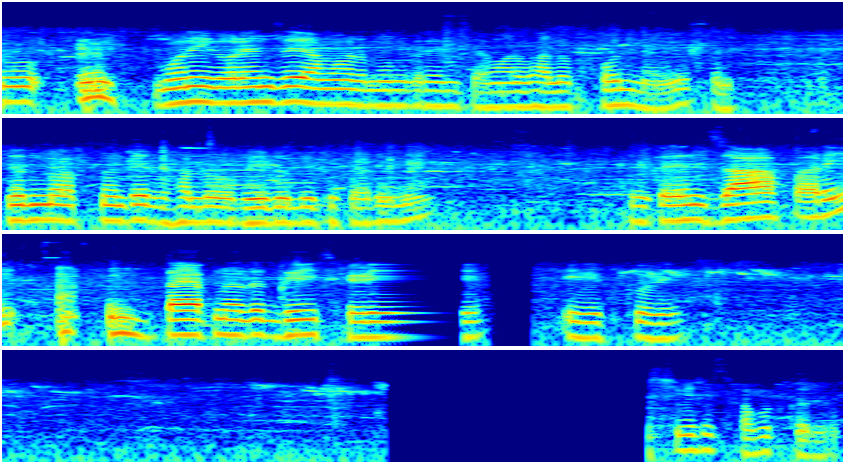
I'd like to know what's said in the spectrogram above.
তো মনে করেন যে আমার, মনে করেন যে আমার ভালো ফোন নাই, বুঝছেন? জন্য আপনাদের ভালো ভিডিও দিতে পারি না। মনে করেন যা পারি তাই আপনাদের দিয়েই ছেড়ে এডিট করে। বেশি বেশি সাপোর্ট করবেন।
